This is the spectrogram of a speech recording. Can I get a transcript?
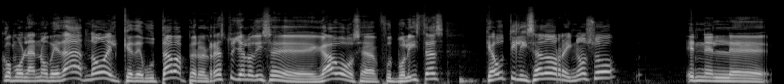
como la novedad, ¿no? El que debutaba, pero el resto ya lo dice Gabo, o sea, futbolistas que ha utilizado a Reynoso en el, eh,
